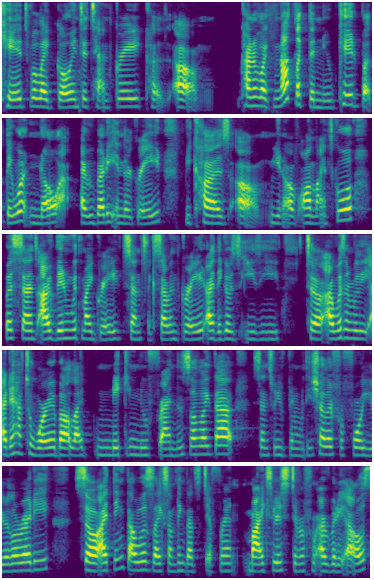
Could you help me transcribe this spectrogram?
kids will like go into 10th grade cuz um kind of like not like the new kid, but they wouldn't know everybody in their grade because um you know of online school. But since I've been with my grade since like seventh grade, I think it was easy to I wasn't really I didn't have to worry about like making new friends and stuff like that since we've been with each other for four years already. So I think that was like something that's different. My experience is different from everybody else.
